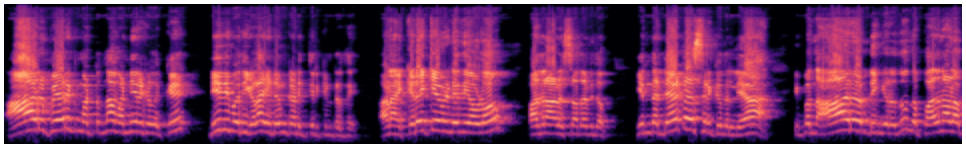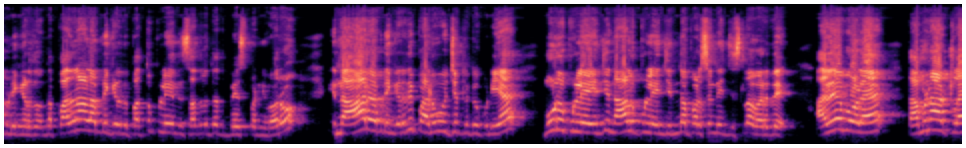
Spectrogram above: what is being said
ஆறு பேருக்கு மட்டும்தான் வன்னியர்களுக்கு நீதிபதிகளா இடம் கிடைத்திருக்கின்றது. ஆனா கிடைக்க வேண்டியது எவ்வளவு பதினாலு சதவீதம். இந்த டேட்டாஸ் இருக்குது இல்லையா? இப்ப இந்த ஆறு அப்படிங்கிறதும் இந்த பதினாலு அப்படிங்கிறதும் இந்த பதினாலு அப்படிங்கிறது பத்து புள்ளி ஐந்து சதவீதத்தை பேஸ் பண்ணி வரும். இந்த ஆறு அப்படிங்கிறது இப்ப அனுபவிச்சுட்டு இருக்கக்கூடிய மூணு புள்ளி அஞ்சு நாலு புள்ளி அஞ்சு இந்த பர்சன்டேஜஸ்ல வருது. அதே போல தமிழ்நாட்டுல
